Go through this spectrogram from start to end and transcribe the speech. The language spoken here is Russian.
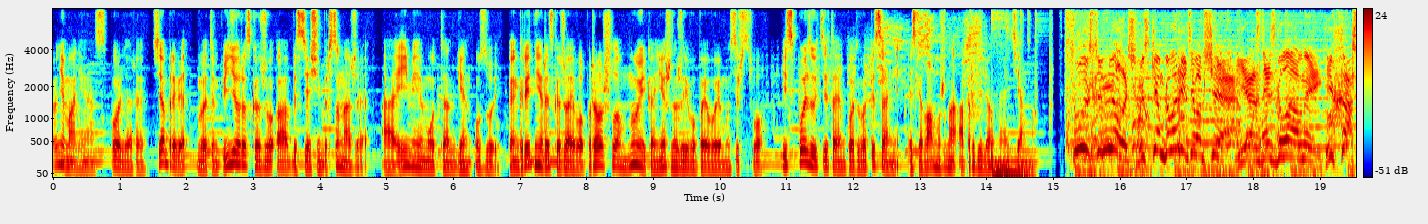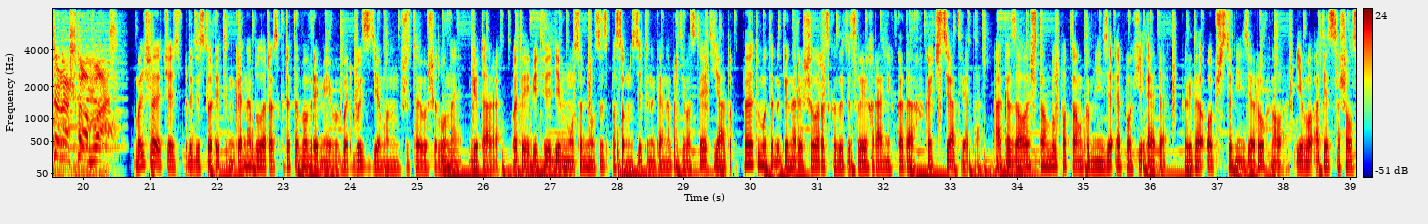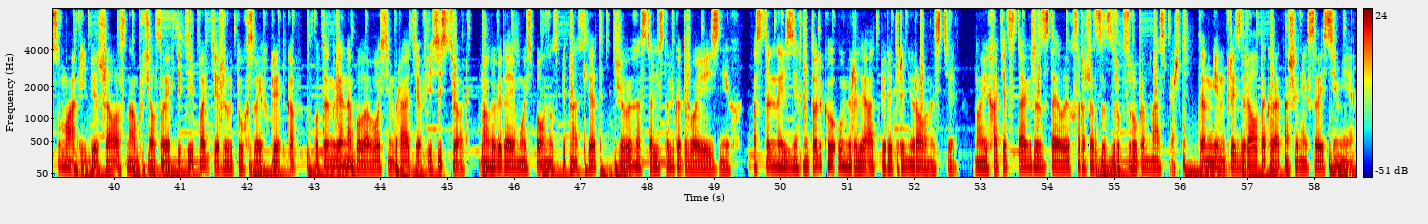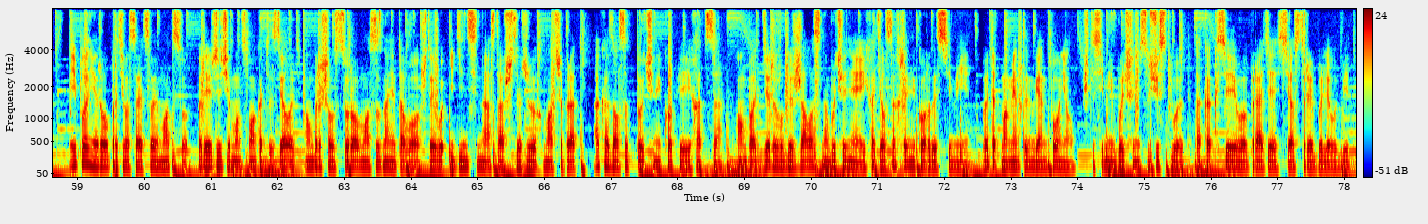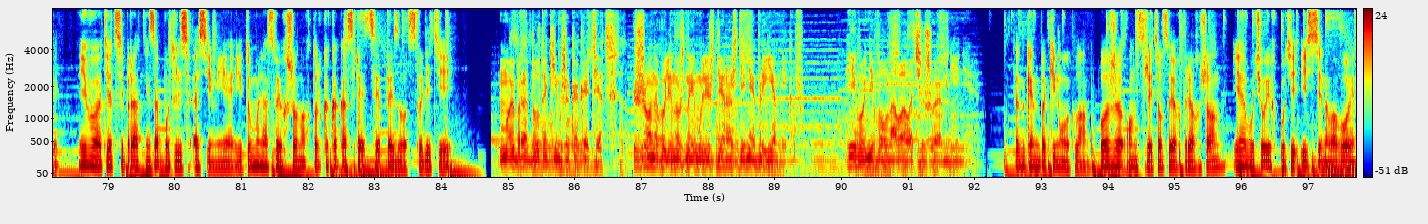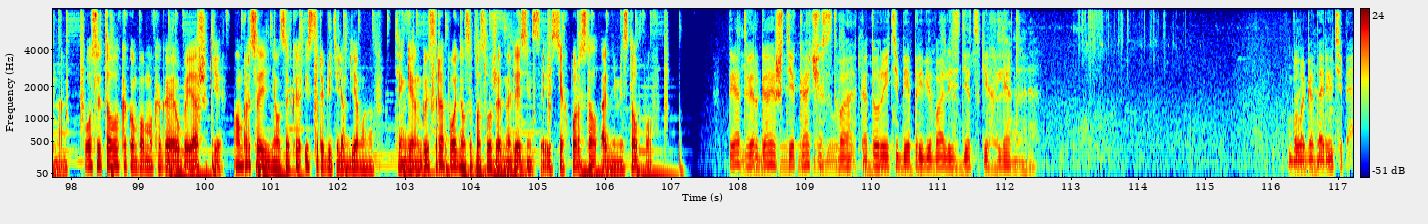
Внимание, спойлеры. Всем привет! В этом видео расскажу о блестящем персонаже, а имя ему Тенген Узуй. Конкретнее расскажу о его прошлом, ну и конечно же его боевое мастерство. Используйте тайм-код в описании, если вам нужна определенная тема. Слышите, мелочь, вы с кем говорите вообще? Я здесь главный, и Хашера чтоб вас! Большая часть предыстории Тенгена была раскрыта во время его борьбы с демоном шестой высшей луны, Гютара. В этой битве демон усомнился в способности Тенгена противостоять яду, поэтому Тенген решил рассказать о своих ранних годах в качестве ответа. Оказалось, что он был потомком ниндзя эпохи Эда. Когда общество ниндзя рухнуло, его отец сошел с ума и безжалостно обучал своих детей поддерживать дух своих предков. У Тенгена было 8 братьев и сестер, но когда ему исполнилось 15 лет, живых остались только двое из них. Остальные из них не только только умерли от перетренированности но их отец также заставил их сражаться друг с другом насмерть. Тенгин презирал такое отношение к своей семье и планировал противостоять своему отцу. Прежде чем он смог это сделать, он пришел к суровому осознанию того, что его единственный оставшийся живых младший брат оказался точной копией их отца. Он поддерживал безжалостное обучение и хотел сохранить гордость семьи. В этот момент Тенген понял, что семьи больше не существует, так как все его братья и сестры были убиты. Его отец и брат не заботились о семье и думали о своих женах только как о средстве производства детей. Мой брат был таким же, как отец. Жены были нужны ему лишь для рождения преемников. Его не волновало чужое мнение. Тенген покинул клан. Позже он встретил своих трех жен и обучил их пути истинного воина. После того, как он помог Агае Убаяшике, он присоединился к истребителям демонов. Тенген быстро поднялся по служебной лестнице и с тех пор стал одним из толпов. Ты отвергаешь те качества, которые тебе прививали с детских лет. Благодарю тебя.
